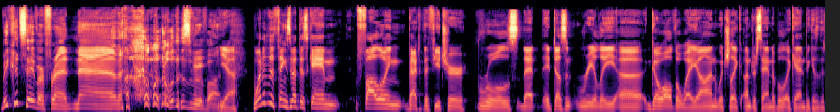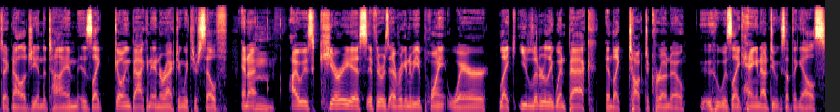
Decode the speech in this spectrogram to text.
we could save our friend nah, nah we'll just move on Yeah. One of the things about this game, following Back to the Future rules, that it doesn't really uh, go all the way on, which, like, understandable again because of the technology and the time, is like going back and interacting with yourself. And I, I was curious if there was ever going to be a point where, like, you literally went back and like talked to Crono who was like hanging out doing something else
